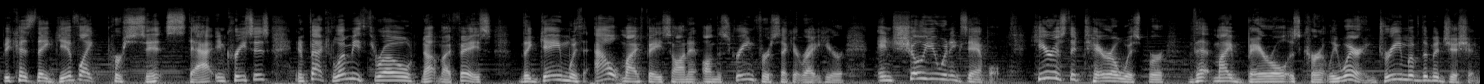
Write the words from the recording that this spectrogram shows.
because they give like percent stat increases. In fact, let me throw, not my face, the game without my face on it on the screen for a second right here and show you an example. Here is the Tarot Whisper that my Beryl is currently wearing. Dream of the Magician.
